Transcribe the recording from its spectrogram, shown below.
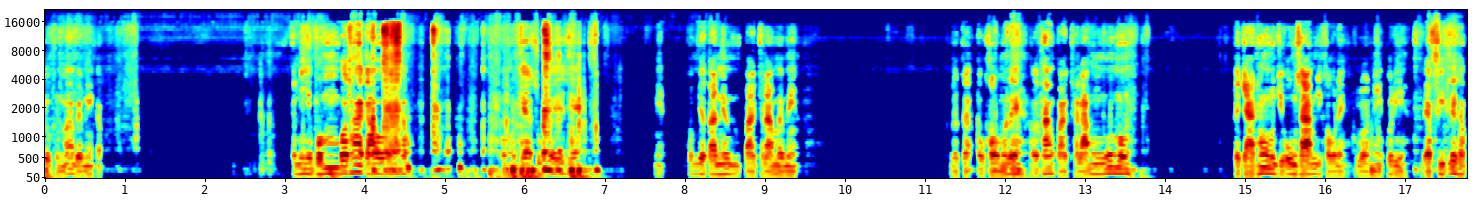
ยกขึ้นมาแบบนี้ครับ อันนี้ผมบ่ท่าเก่านะครับ ผมแค่ซุ้มไว้เฉยเนี่ย ผมจะตันให้ปากฉลามแบบนี้ แล้วก็เอาเขามาเลย เอาทางปากฉลามงุ้มลงกระจาดห้องมันจะองศามันที่เขาได้รอดนี่พอดี แบบฟิตเลยครับ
